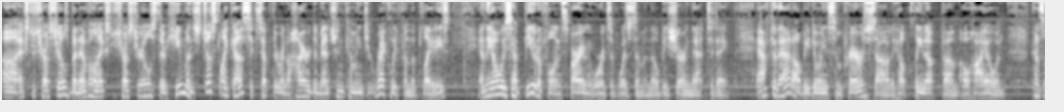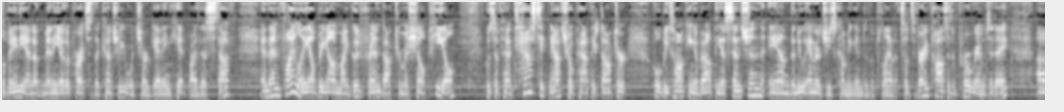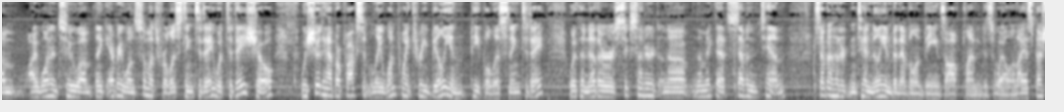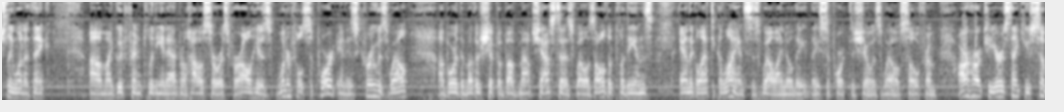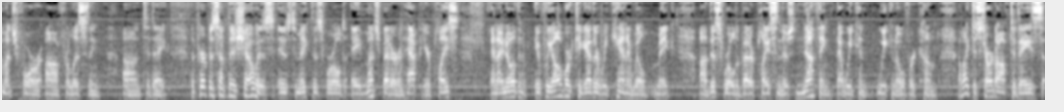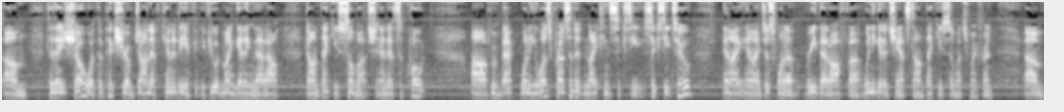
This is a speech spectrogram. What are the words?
uh, extraterrestrials, benevolent extraterrestrials. They're humans just like us, except they're in a higher dimension coming directly from the Pleiades. And they always have beautiful, inspiring words of wisdom, and they'll be sharing that today. After that, I'll be doing some prayers uh, to help clean up um, Ohio and Pennsylvania and many other parts of the country which are getting hit by this stuff. And then finally, I'll bring on my good friend, Dr. Michelle Peel, who's a fantastic naturopathic doctor who will be talking about the ascension and the new energies coming into the planet. So it's very positive program today. Um, I wanted to um, thank everyone so much for listening today. With today's show, we should have approximately 1.3 billion people listening today, with another 600, uh, I'll make that 710, 710 million benevolent beings off planet as well. And I especially want to thank uh, my good friend Pleiadian Admiral Halosaurus for all his wonderful support and his crew as well aboard the mothership above Mount Shasta, as well as all the Pleiadians and the Galactic Alliance as well. I know they, they support the show as well. So from our heart to yours, thank you so much for uh, for listening uh, today. The purpose of this show is is to make this world a much better and happier place. And I know that if we all work together, we can and will make uh, this world a better place. And there's nothing that we can we can overcome. I'd like to start off today's um, today's show with a picture of John F. Kennedy. If, if you wouldn't mind getting that out, Don, thank you so much. And it's a quote uh, from back when he was president in 1962. And I and I just want to read that off uh, when you get a chance, Don. Thank you so much, my friend. Um,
